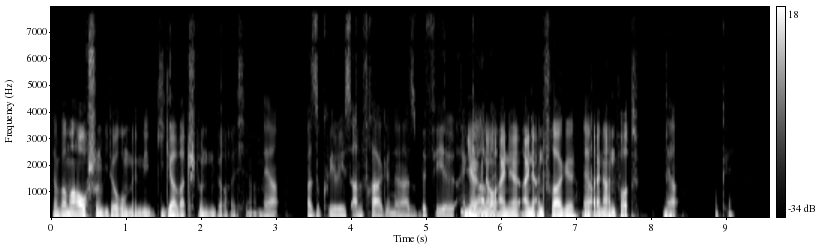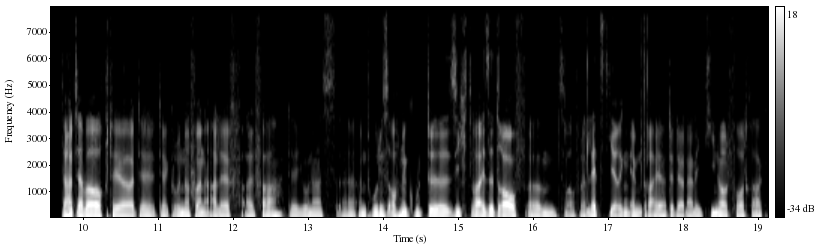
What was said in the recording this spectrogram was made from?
dann waren wir auch schon wiederum im Gigawattstundenbereich. Ja, Ja. Also Queries Anfrage, ne? Also Befehl, ja Eingabe. genau, eine, eine Anfrage Ja. und eine Antwort. Okay. Da hat aber auch der, der, der Gründer von Aleph Alpha, der Jonas äh, Andrudis, auch eine gute Sichtweise drauf. Ähm, das war auf der letztjährigen M3, hatte der dann einen Keynote-Vortrag.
